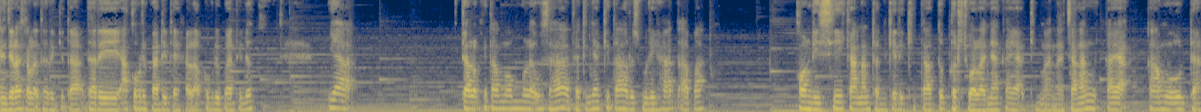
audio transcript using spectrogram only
Yang jelas kalau dari kita dari aku pribadi deh kalau aku pribadi tuh ya kalau kita mau mulai usaha jadinya kita harus melihat apa kondisi kanan dan kiri kita tuh berjualannya kayak gimana. Jangan kayak kamu udah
